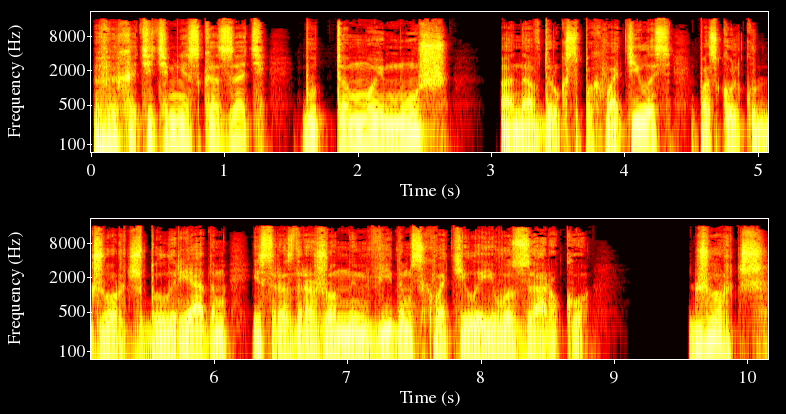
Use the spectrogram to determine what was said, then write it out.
«Вы хотите мне сказать, будто мой муж...» Она вдруг спохватилась, поскольку Джордж был рядом и с раздраженным видом схватила его за руку. «Джордж,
